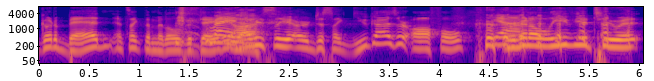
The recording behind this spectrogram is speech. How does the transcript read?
go to bed?" It's like the middle of the day. Right. They Yeah. obviously are just like, "You guys are awful. Yeah. We're gonna leave you to it."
